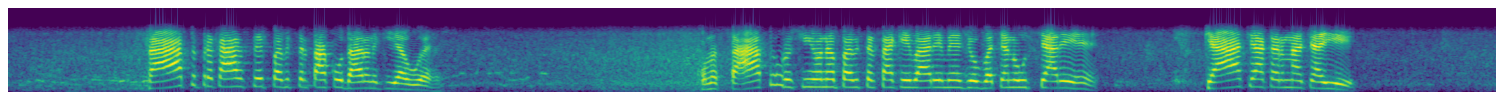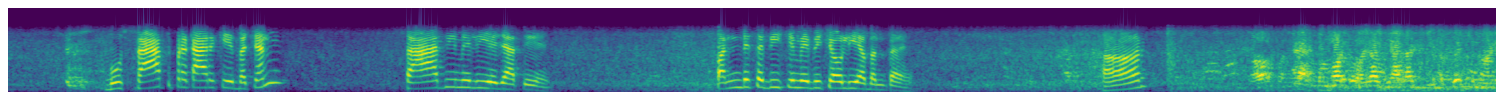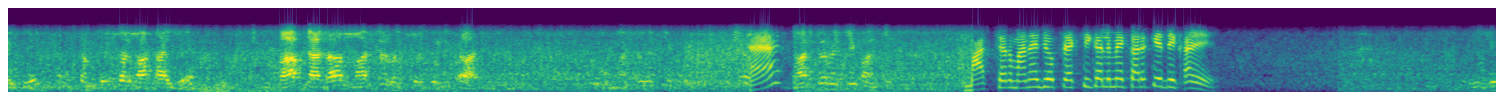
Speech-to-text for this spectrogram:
सात प्रकार से पवित्रता को धारण किया हुआ है। उन सात ऋषियों ने पवित्रता के बारे में जो वचन उच्चारे हैं क्या क्या करना चाहिए? वो सात प्रकार के वचन शादी में लिए जाते हैं। पंडित बीच में बिचौलिया बनता है। और है? बाप दादा मास्टर को ही मास्टर बच्चे कौन से मास्टर माने जो प्रैक्टिकल में करके दिखाएँ।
